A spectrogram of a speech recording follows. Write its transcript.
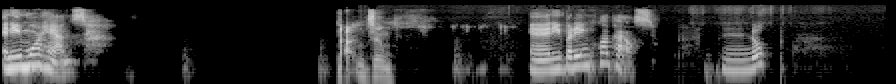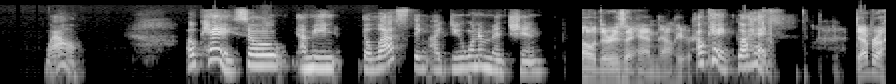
any more hands? Not in Zoom. Anybody in Clubhouse? Nope. Wow. Okay, so I mean, the last thing I do want to mention. Oh, there is a hand now here. Okay, go ahead. Deborah.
